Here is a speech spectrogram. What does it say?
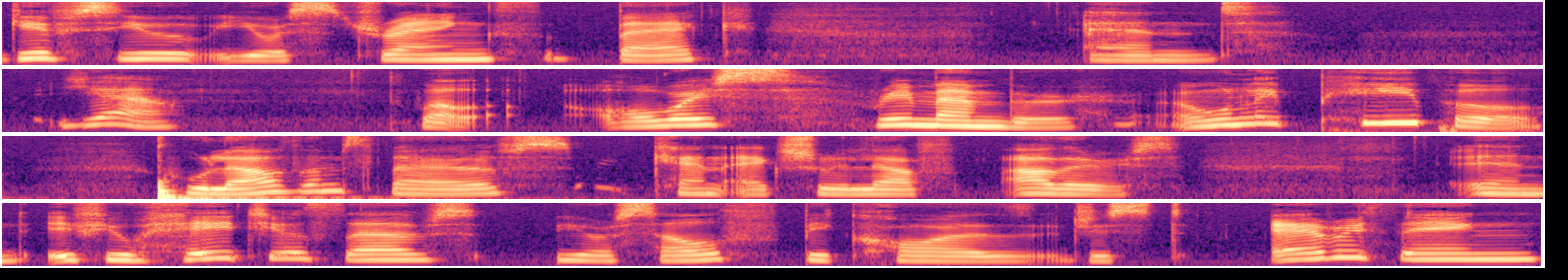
gives you your strength back. And yeah, well, always remember only people who love themselves can actually love others. And if you hate yourselves, yourself because just everything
